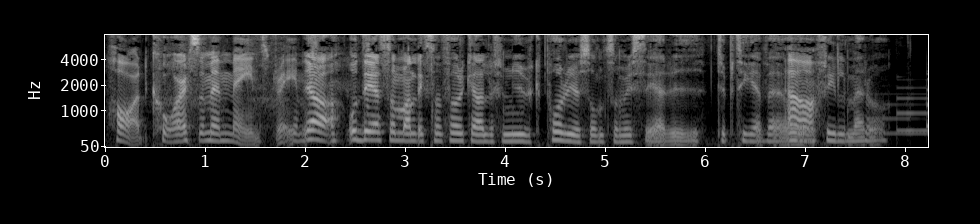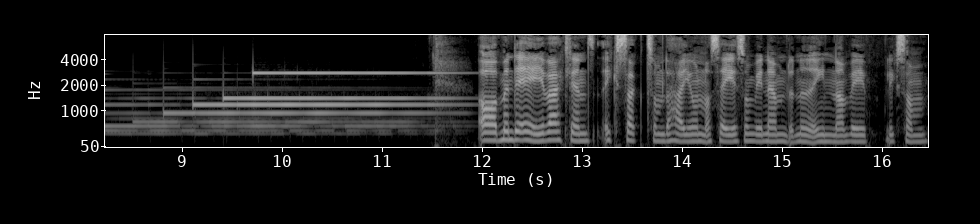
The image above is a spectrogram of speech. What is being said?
hardcore som är mainstream. Ja, och det som man liksom förr kallade för mjukporr är ju sånt som vi ser i typ tv och Ja. filmer och Ja men det är ju verkligen exakt som det här Jonas säger som vi nämnde nu innan vi liksom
